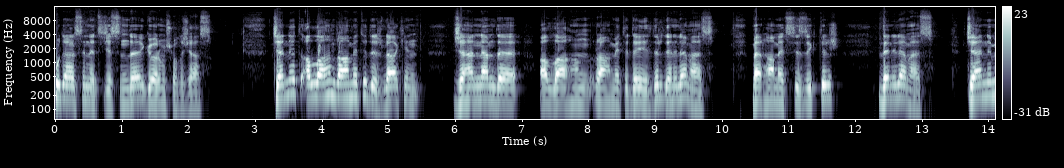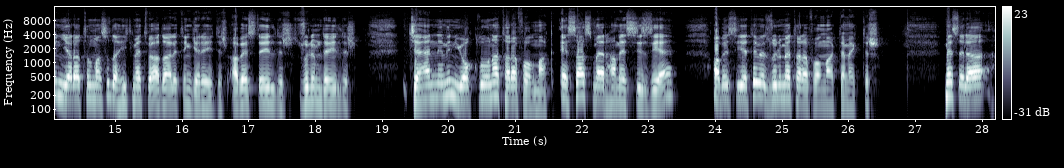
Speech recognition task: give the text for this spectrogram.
bu dersin neticesinde görmüş olacağız. Cennet Allah'ın rahmetidir. Lakin cehennem de Allah'ın rahmeti değildir denilemez. Merhametsizliktir denilemez. Cehennemin yaratılması da hikmet ve adaletin gereğidir. Abes değildir, zulüm değildir. Cehennemin yokluğuna taraf olmak, esas merhametsizliğe, abesiyete ve zulüme taraf olmak demektir. Mesela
